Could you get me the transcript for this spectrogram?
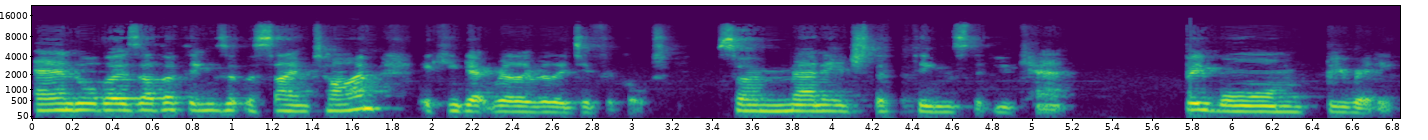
and all those other things at the same time it can get really really difficult so manage the things that you can be warm be ready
